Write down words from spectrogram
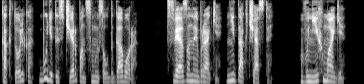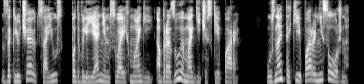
как только будет исчерпан смысл договора. Связанные браки не так часты. В них маги заключают союз под влиянием своих магий, образуя магические пары. Узнать такие пары несложно.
